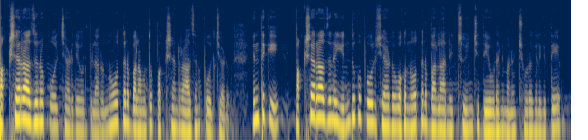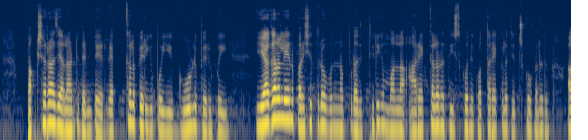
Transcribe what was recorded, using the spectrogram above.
పక్షరాజును పోల్చాడు దేవుని పిల్లలు. నూతన బలముతో పక్షరాజును పోల్చాడు. ఇంతకీ పక్షరాజును ఎందుకు పోల్చాడు? ఒక నూతన బలాన్ని చూయించి దేవుడని మనం చూడగలిగితే పక్షరాజు ఎలాంటిదంటే రెక్కలు పెరిగిపోయి గోళ్ళు పెరిగిపోయి ఎగరలేని పరిస్థితిలో ఉన్నప్పుడు అది తిరిగి మళ్ళీ ఆ రెక్కలను తీసుకొని కొత్త రెక్కలు తెచ్చుకోగలదు. ఆ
